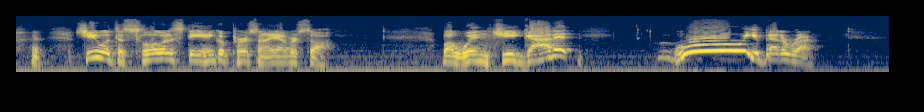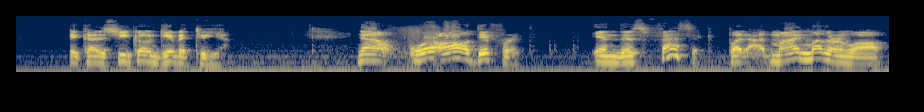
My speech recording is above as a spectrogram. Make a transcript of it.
she was the slowest to anger person I ever saw. But when she got it, woo, you better run. Because she's going to give it to you. Now, we're all different in this facet. But my mother in law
